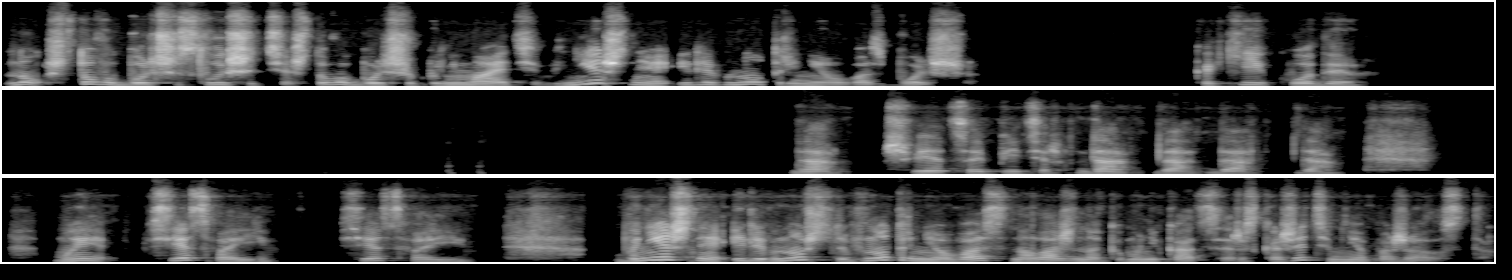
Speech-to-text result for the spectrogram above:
ну, что вы больше слышите, что вы больше понимаете, внешнее или внутреннее у вас больше? Какие коды? Да, Швеция, Питер, да, да, да, да. Мы все свои, все свои. Внешняя или внутренняя у вас налажена коммуникация? Расскажите мне, пожалуйста.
